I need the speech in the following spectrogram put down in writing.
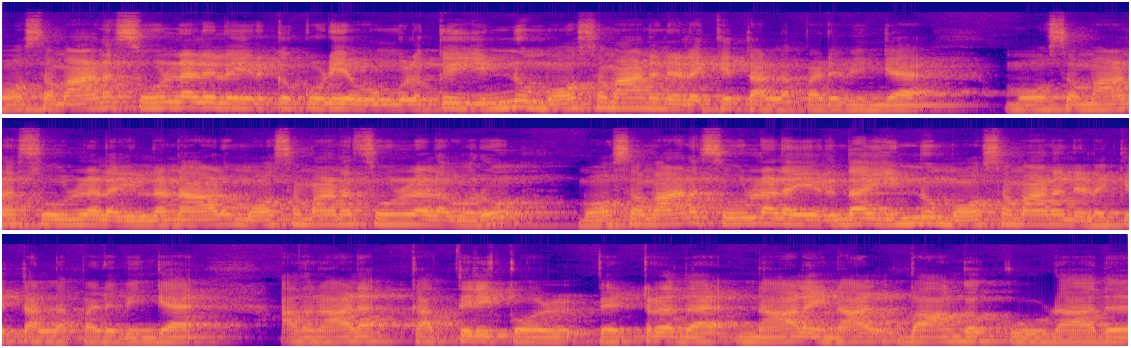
மோசமான சூழ்நிலையில் இருக்கக்கூடிய உங்களுக்கு இன்னும் மோசமான நிலைக்கு தள்ளப்படுவீங்க. மோசமான சூழ்நிலை இல்லைனாலும் மோசமான சூழ்நிலை வரும். மோசமான சூழ்நிலை இருந்தால் இன்னும் மோசமான நிலைக்கு தள்ளப்படுவீங்க. அதனால் கத்திரிக்கோள் வெட்டுறதை நாளை நாள் வாங்கக்கூடாது.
